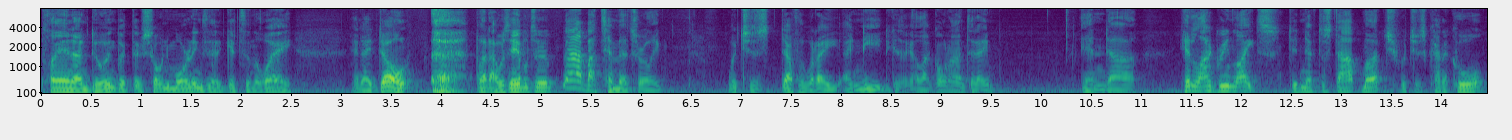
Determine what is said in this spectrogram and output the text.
planned on doing, but there's so many mornings that it gets in the way, and I don't. but I was able to, ah, about 10 minutes early, which is definitely what I, I need because I got a lot going on today. And uh, hit a lot of green lights. Didn't have to stop much, which is kind of cool.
